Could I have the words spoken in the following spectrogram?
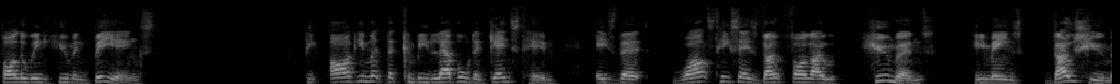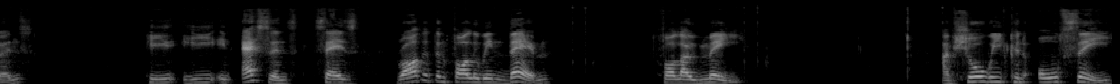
following human beings, the argument that can be leveled against him is that whilst he says don't follow humans, he means those humans. He, he in essence says rather than following them, follow me. I'm sure we can all see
